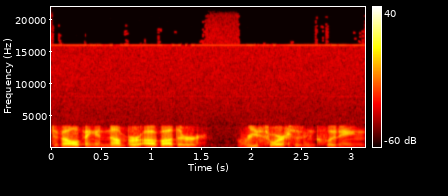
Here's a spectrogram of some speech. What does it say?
developing a number of other resources, including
